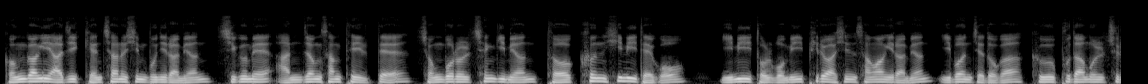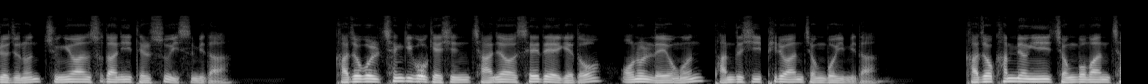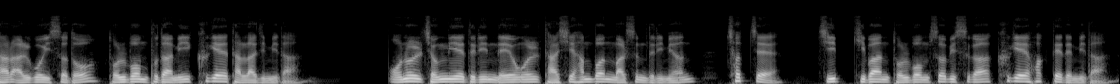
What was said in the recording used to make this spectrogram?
건강이 아직 괜찮으신 분이라면 지금의 안정 상태일 때 정보를 챙기면 더 큰 힘이 되고 이미 돌봄이 필요하신 상황이라면 이번 제도가 그 부담을 줄여주는 중요한 수단이 될 수 있습니다. 가족을 챙기고 계신 자녀 세대에게도 오늘 내용은 반드시 필요한 정보입니다. 가족 한 명이 정보만 잘 알고 있어도 돌봄 부담이 크게 달라집니다. 오늘 정리해 드린 내용을 다시 한번 말씀드리면 첫째, 집 기반 돌봄 서비스가 크게 확대됩니다.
